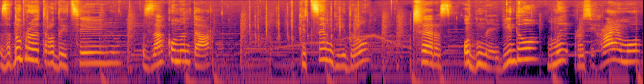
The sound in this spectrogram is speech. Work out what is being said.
за доброю традицією, за коментар під цим відео через одне відео ми розіграємо.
